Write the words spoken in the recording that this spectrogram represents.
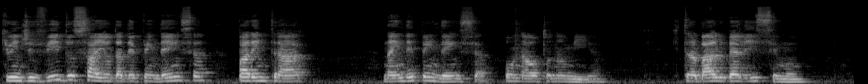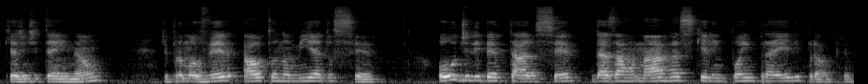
que o indivíduo saiu da dependência para entrar na independência ou na autonomia. Que trabalho belíssimo que a gente tem, não? De promover a autonomia do ser, ou de libertar o ser das amarras que ele impõe para ele próprio.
